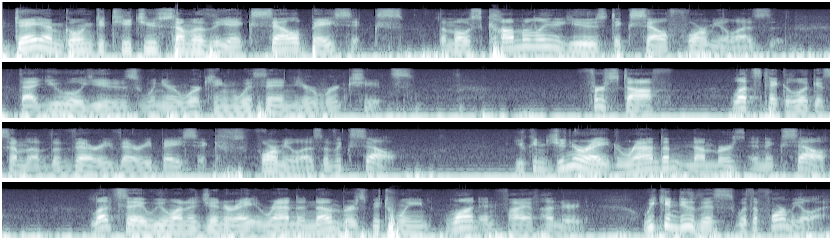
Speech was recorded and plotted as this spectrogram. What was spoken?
Today I'm going to teach you some of the Excel basics, the most commonly used Excel formulas that you will use when you're working within your worksheets. First off, let's take a look at some of the very, very basic formulas of Excel. You can generate random numbers in Excel. Let's say we want to generate random numbers between 1 and 500. We can do this with a formula.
